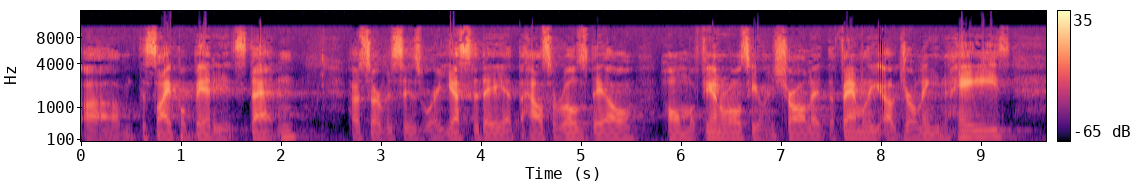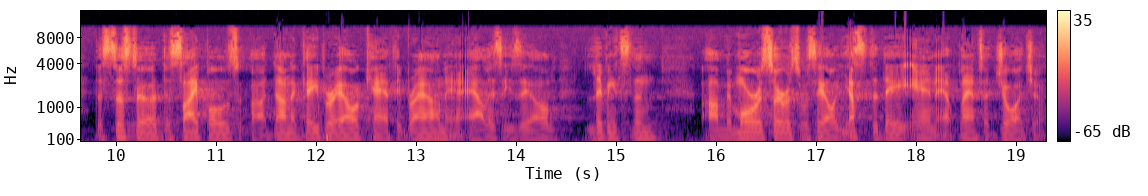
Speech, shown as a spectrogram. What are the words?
um, disciple Betty Staton. Services were yesterday at the House of Rosedale Home of Funerals here in Charlotte. The family of Jolene Hayes, the sister of disciples, uh, Donna Gabriel, Kathy Brown, and Alice Ezel Livingston. Uh, memorial service was held yesterday in Atlanta, Georgia.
